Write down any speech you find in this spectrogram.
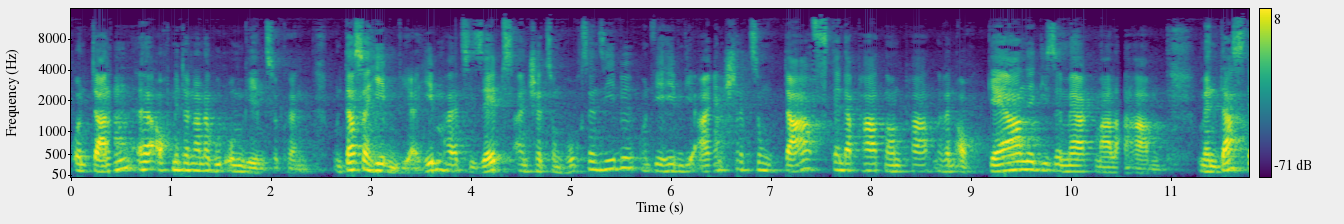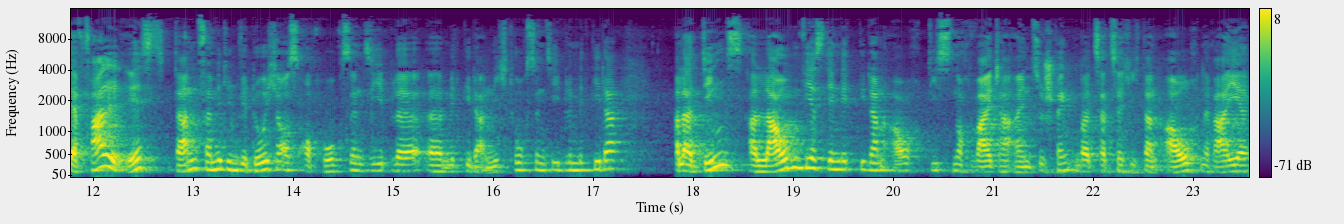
und dann äh, auch miteinander gut umgehen zu können. Und das erheben wir. Erheben halt die Selbsteinschätzung hochsensibel und wir heben die Einschätzung, darf denn der Partner und Partnerin auch gerne diese Merkmale haben. Und wenn das der Fall ist, dann vermitteln wir durchaus auch hochsensible äh, Mitglieder an nicht hochsensible Mitglieder. Allerdings erlauben wir es den Mitgliedern auch, dies noch weiter einzuschränken, weil es tatsächlich dann auch eine Reihe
